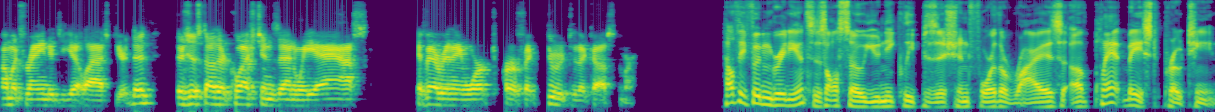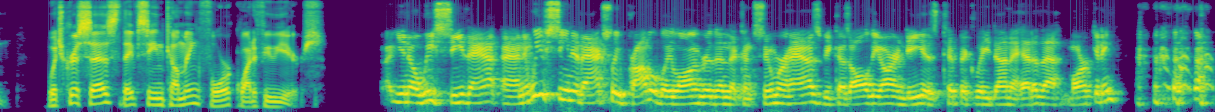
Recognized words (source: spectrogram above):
How much rain did you get last year? There, there's just other questions than we ask if everything worked perfect through to the customer. Healthy Food Ingredients is also uniquely positioned for the rise of plant based protein, which Chris says they've seen coming for quite a few years you know we see that and we've seen it actually probably longer than the consumer has because all the r&d is typically done ahead of that marketing.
